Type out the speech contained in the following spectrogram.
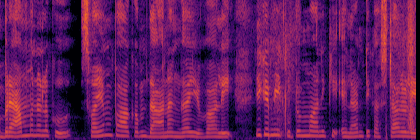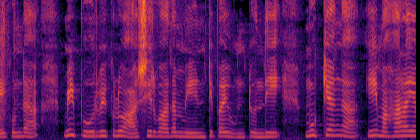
బ్రాహ్మణులకు స్వయం పాకం దానంగా ఇవ్వాలి. ఇక మీ కుటుంబానికి ఎలాంటి కష్టాలు లేకుండా మీ పూర్వీకులు ఆశీర్వాదం మీ ఇంటిపై ఉంటుంది. ముఖ్యంగా ఈ మహాలయ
